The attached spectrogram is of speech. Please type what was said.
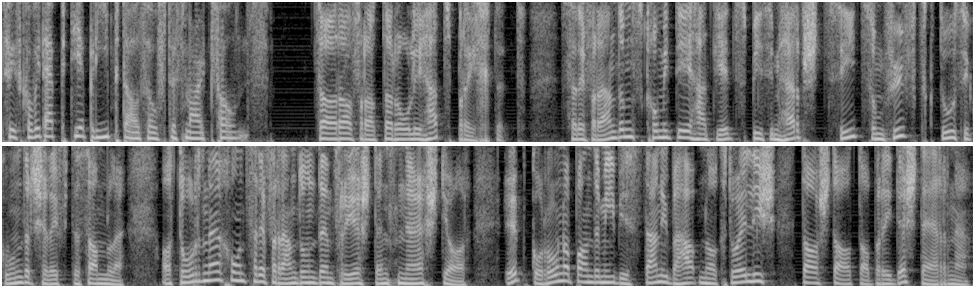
Die Swiss Covid App die bleibt also auf den Smartphones. Zara Frattaroli hat berichtet. Das Referendumskomitee hat jetzt bis im Herbst Zeit, um 50.000 Unterschriften zu sammeln. An Turnen kommt das Referendum dann frühestens nächstes Jahr. Ob die Corona-Pandemie bis dann überhaupt noch aktuell ist, das steht aber in den Sternen.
